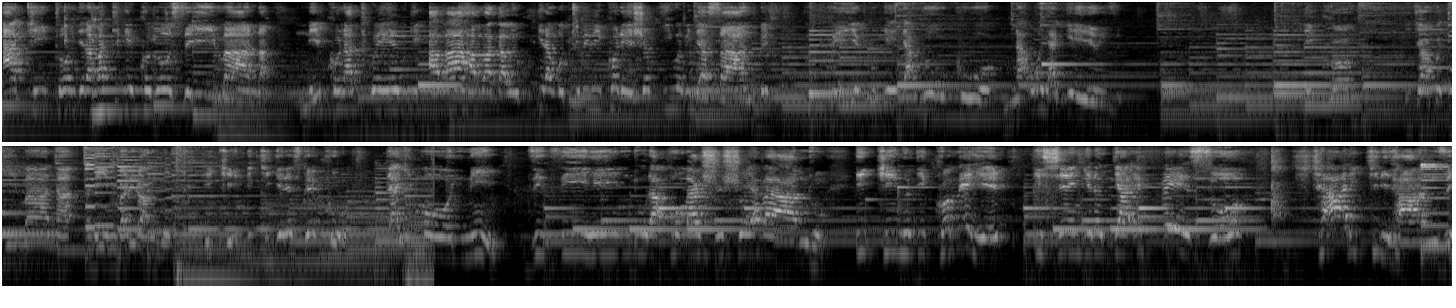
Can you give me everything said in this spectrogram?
Akitondera amategeko yose y'imana. Niko na twebwe abahamagawe kugira ngo tube ibikoresho byiwe bidasanzwe. Dukwiye kugenda nk'uko uwo nawe yagenze. Ry'imana rimbarira ngo ikindi kigeretswe ko dayimoni zizihindura mu mashusho y'abantu. Ikintu gikomeye ishengero rya efeso cyari kiri hanze.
